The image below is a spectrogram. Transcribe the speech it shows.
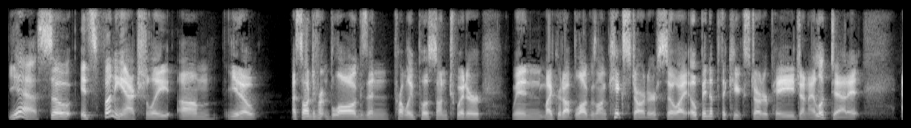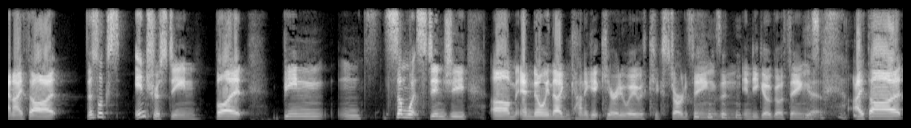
Yeah, so it's funny actually. Um, you know, I saw different blogs and probably posts on Twitter when Micro.blog was on Kickstarter. So I opened up the Kickstarter page and I looked at it and I thought, this looks interesting, but being somewhat stingy um, and knowing that I can kind of get carried away with Kickstarter things and Indiegogo things, yes. I thought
